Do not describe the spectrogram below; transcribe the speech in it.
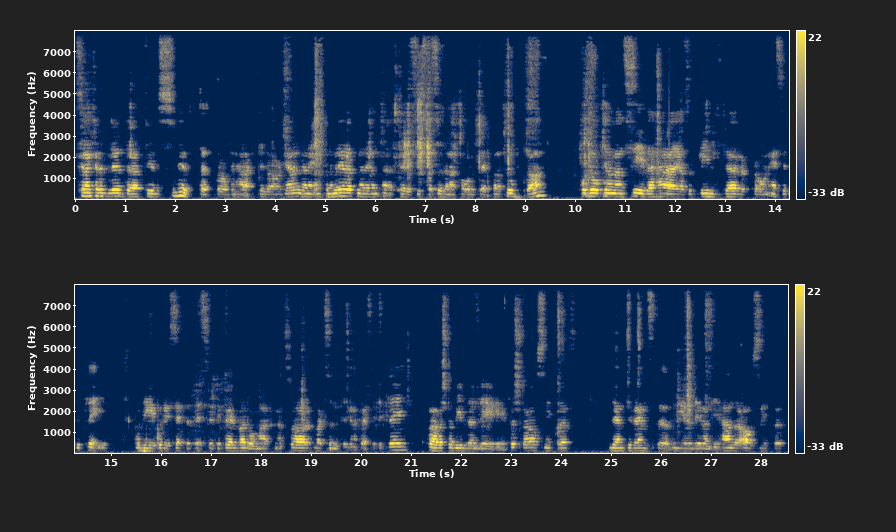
Sedan kan vi bläddra till slutet av den här aktbilagan. Den är inte numrerad men det är de eh, tre sista sidorna 12, 13 och 14. Och då kan man se det här, alltså bilder från SVT Play. Och det är på det sättet SVT själva då marknadsför vaccinkrigarna på SVT Play. Översta bilden det är första avsnittet. Den till vänster nedre delen i andra avsnittet.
